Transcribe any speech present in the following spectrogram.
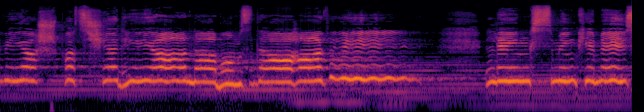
Viešpats šią dieną mums davė, linksminkimės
